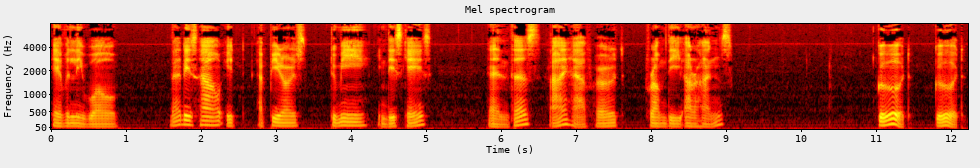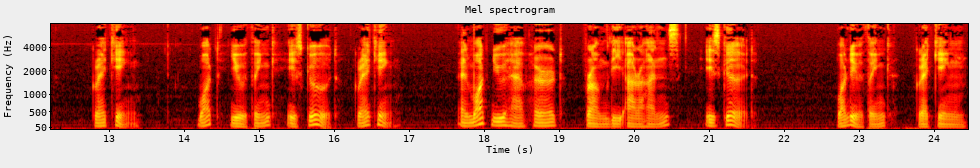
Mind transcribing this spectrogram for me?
heavenly world. That is how it appears to me in this case, and thus I have heard from the Arahants. Good, good, great king. What you think is good, great king, and what you have heard from the Arahants is good. What do you think, great king?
